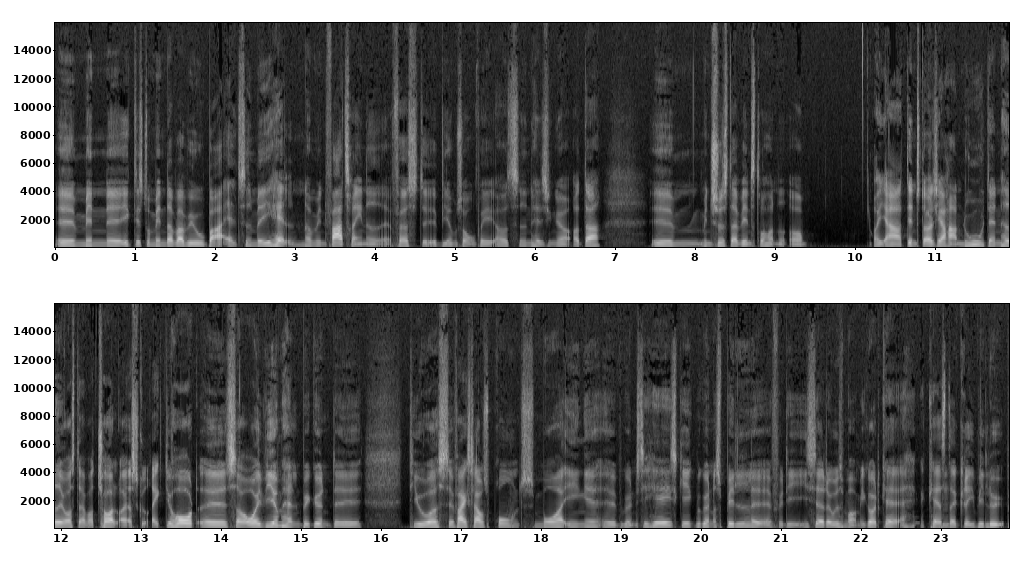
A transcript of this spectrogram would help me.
Øh, men øh, ikke desto mindre var vi jo bare altid med i hallen, når min far trænede øh, først øh, Virum Sovnfri og siden Helsingør, og der, øh, min søster er venstrehåndet, og og jeg, den størrelse, jeg har nu, den havde jeg også, da jeg var 12, og jeg skød rigtig hårdt. Øh, så over i Virumhallen begyndte øh, de jo også, øh, faktisk Claus Bruns mor Inge øh, begyndte at sige, hey, I skal ikke begynde at spille, øh, fordi I ser ud som om, I godt kan kaste mm. og gribe i løb.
